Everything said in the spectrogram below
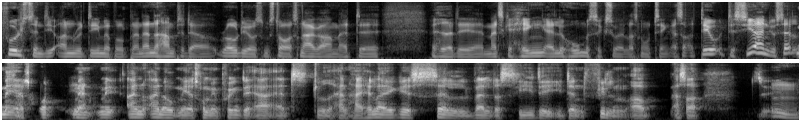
fuldstændig unredeemable. Blandt andet ham til der rodeo, som står og snakker om, at øh, hvad hedder det, man skal hænge alle homoseksuelle og sådan nogle ting. Altså, det, det siger han jo selv. Men jeg tror, ja. men, men, I, know, men jeg tror, min pointe er, at du ved, han har heller ikke selv valgt at sige det i den film. Og altså, mm.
